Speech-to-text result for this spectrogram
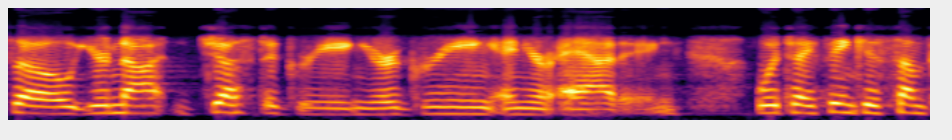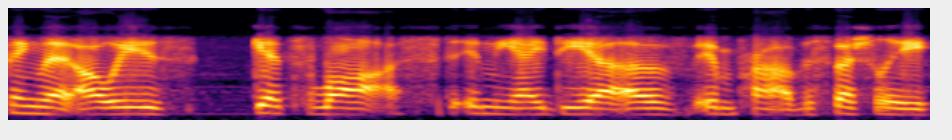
So you're not just agreeing, you're agreeing and you're adding, which I think is something that always gets lost in the idea of improv, especially,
